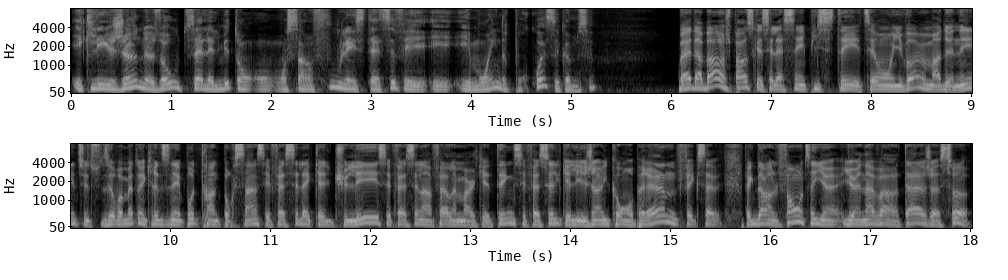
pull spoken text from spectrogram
et que les jeunes, eux autres, à la limite, on, s'en fout, l'incitatif est moindre? Pourquoi c'est comme ça? Ben d'abord, je pense que c'est la simplicité. sais, on y va à un moment donné, tu, tu dis on va mettre un crédit d'impôt de 30% c'est facile à calculer, c'est facile à en faire le marketing, c'est facile que les gens le comprennent. Fait que, ça, fait que dans le fond, il y, y, a un avantage à ça.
